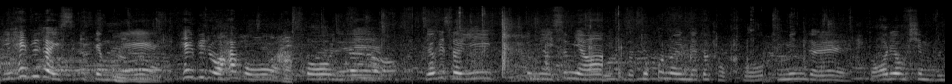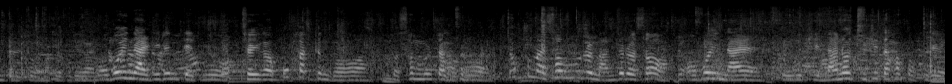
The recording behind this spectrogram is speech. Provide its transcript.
우리 회비가 있었기 때문에 회비로 하고 또 이제 여기서 이익금이 있으면 그 독거 노인네도 돕고 주민들 또 어려우신 분들도 이제 우리가 어버이날 이런 때도 저희가 꽃 같은 거 또 선물도 하고 조그만 선물을 만들어서 어버이날 또 이렇게 나눠주기도 하고 그래요.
